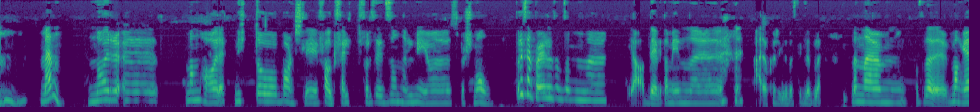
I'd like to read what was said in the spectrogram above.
Mm. Men når eh, man har et nytt og barnslig fagfelt, for å si det sånn, eller nye spørsmål, f.eks. sånn som uh, ja, D-vitamin er jo kanskje ikke det beste eksempelet. Men um, altså, det er mange,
